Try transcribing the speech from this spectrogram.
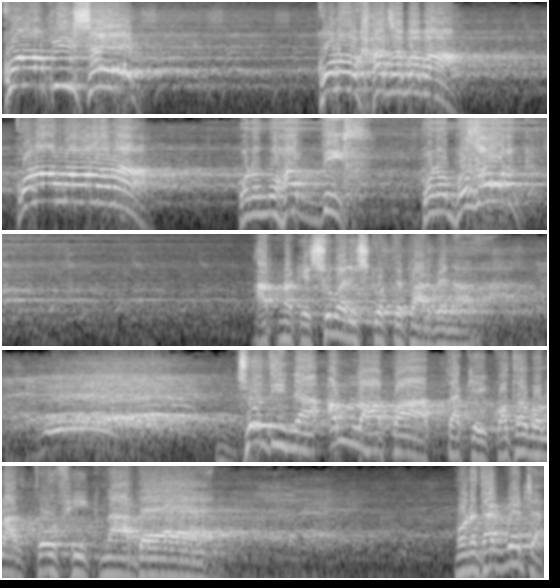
কোন পীর সাহেব, কোন খাজা বাবা কোন মাওলানা, কোন মুহাদ্দিস, কোন বুজুর্গ আপনাকে সুপারিশ করতে পারবে না। যদি না আল্লাহ পাক তাকে কথা বলার তৌফিক না দেন। মনে থাকবে এটা?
